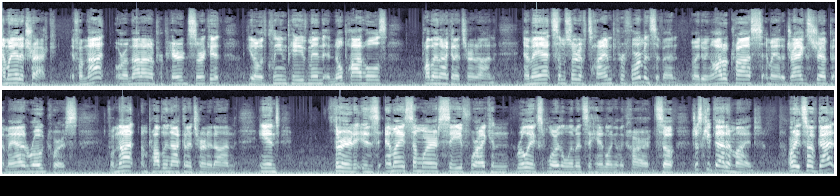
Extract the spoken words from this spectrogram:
Am I at a track? If I'm not, or I'm not on a prepared circuit, you know, with clean pavement and no potholes, probably not going to turn it on. Am I at some sort of timed performance event? Am I doing autocross? Am I at a drag strip? Am I at a road course? If I'm not, I'm probably not going to turn it on. And Third is, am I somewhere safe where I can really explore the limits of handling in the car? So just keep that in mind. All right, so I've got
